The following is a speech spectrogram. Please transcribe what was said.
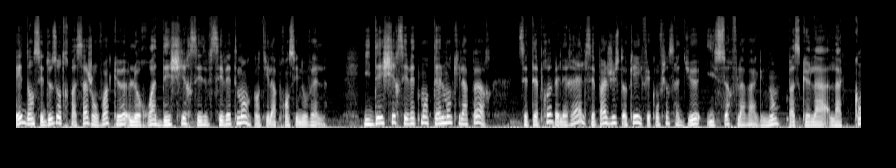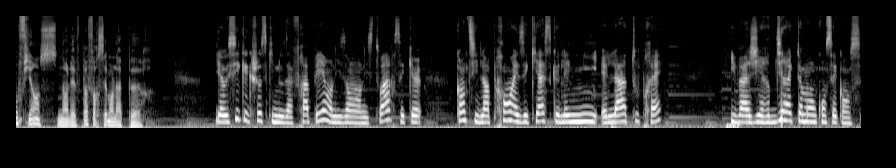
Et dans ces deux autres passages, on voit que le roi déchire ses, ses vêtements quand il apprend ces nouvelles. Il déchire ses vêtements tellement qu'il a peur cette épreuve, elle est réelle. C'est pas juste, ok, il fait confiance à Dieu, il surfe la vague. Non. Parce que la, la confiance n'enlève pas forcément la peur. Il y a aussi quelque chose qui nous a frappé en lisant l'histoire, c'est que quand il apprend Ézéchias que l'ennemi est là tout près, il va agir directement en conséquence.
